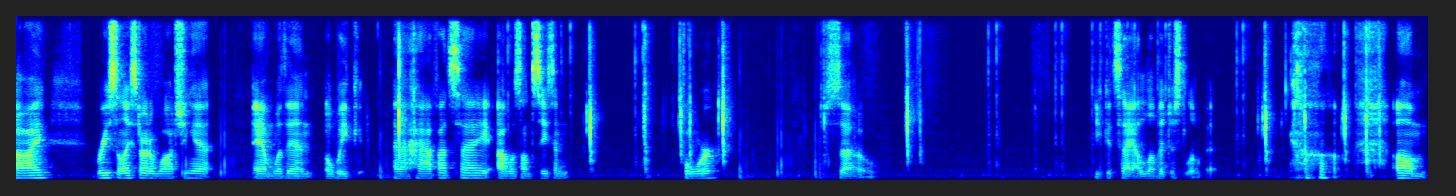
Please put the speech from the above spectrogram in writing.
I recently started watching it and within a week and a half, I'd say, I was on season four. So, you could say I love it just a little bit. um,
